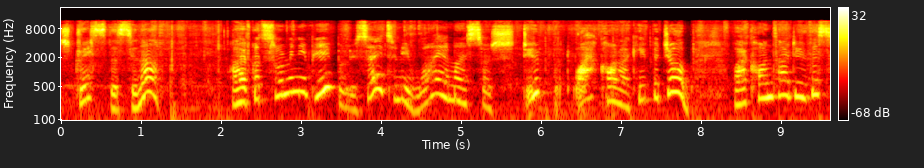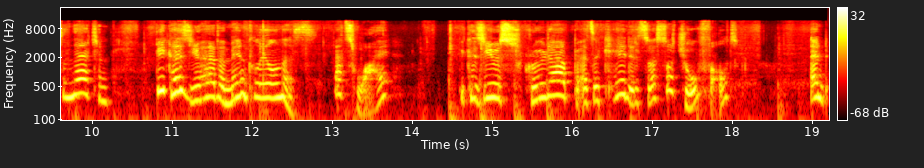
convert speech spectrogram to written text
stress this enough. I've got so many people who say to me, why am I so stupid? Why can't I keep a job? Why can't I do this and that? And because you have a mental illness. That's why because you were screwed up as a kid. It's not your fault. And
